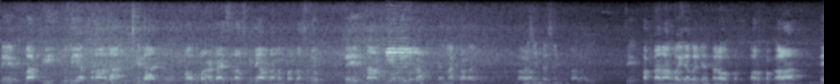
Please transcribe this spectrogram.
ਤੇ ਬਾਕੀ ਤੁਸੀਂ ਆਪਣਾ ਨਾ ਇਹਦਾ ਪ੍ਰੋਪਰ ਐਡਰੈਸ ਦੱਸ ਕੇ ਤੇ ਆਪਣਾ ਨੰਬਰ ਦੱਸ ਦਿਓ। ਤੇ ਨਾਮ ਕੀ ਹੈ ਬਈ ਤੁਹਾਡਾ? ਮੈਂ ਕਾਲਾ ਜੀ। ਰਜਿੰਦਰ ਸਿੰਘ ਕਾਲਾ ਜੀ। ਤੇ ਪੱਕਾ ਨਾਮ ਬਾਈ ਦਾ ਬਲਜਿੰਦਰ ਉਰਫ ਉਰਫ ਕਾਲਾ ਤੇ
